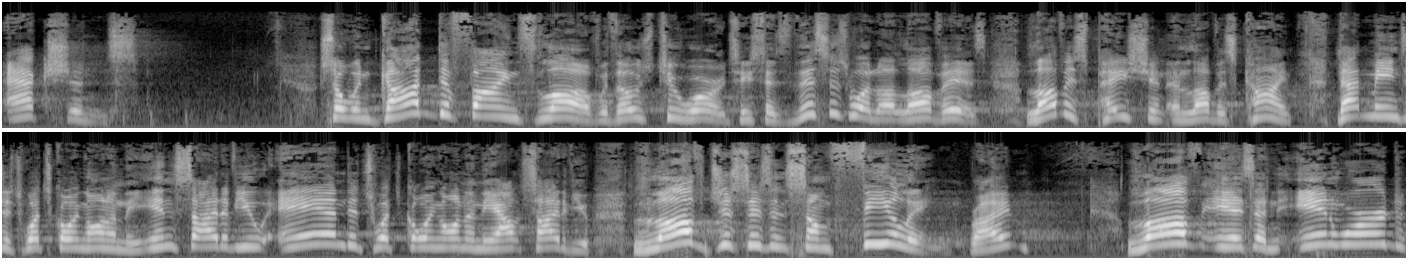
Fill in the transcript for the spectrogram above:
actions. So when God defines love with those two words, He says, This is what love is. Love is patient and love is kind. That means it's what's going on on the inside of you and it's what's going on on the outside of you. Love just isn't some feeling, right? Love is an inward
